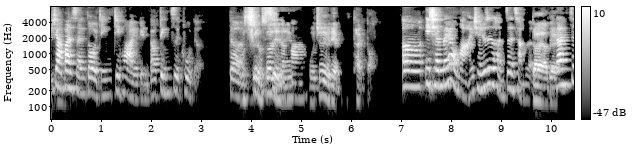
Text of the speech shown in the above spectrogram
下半身都已经进化有点到丁字裤的的形式了吗？我觉得有点不太懂。嗯，以前没有嘛，以前就是很正常的。对啊，对。但这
